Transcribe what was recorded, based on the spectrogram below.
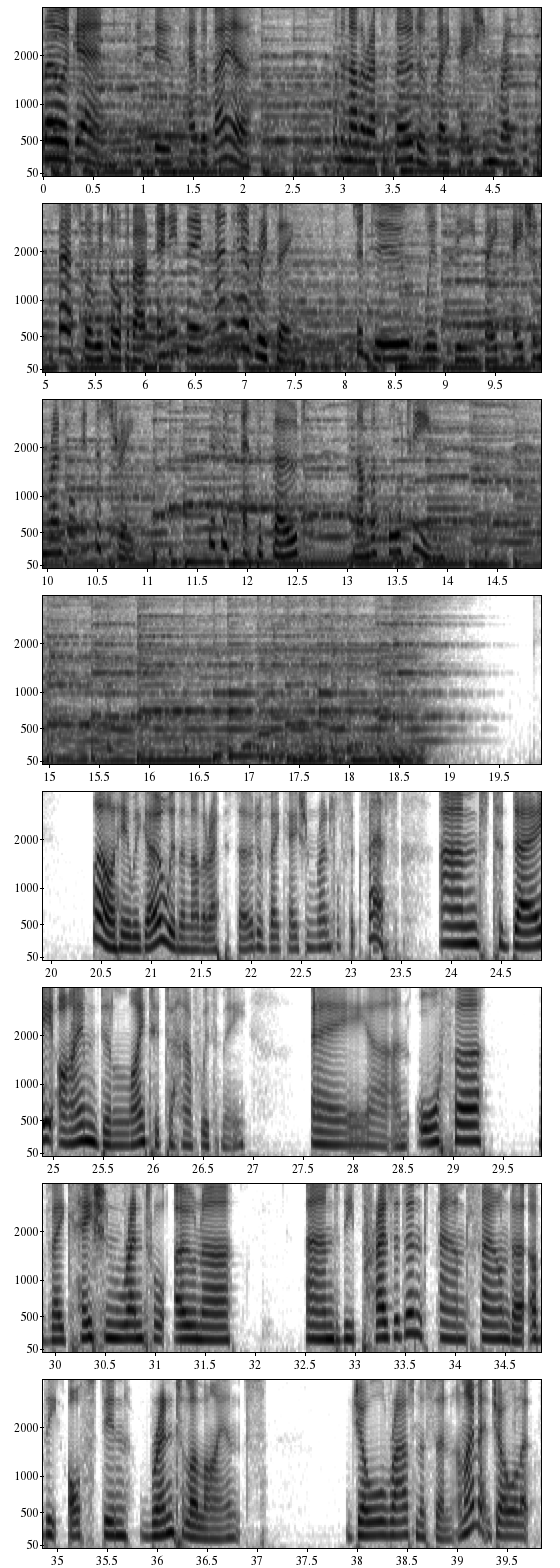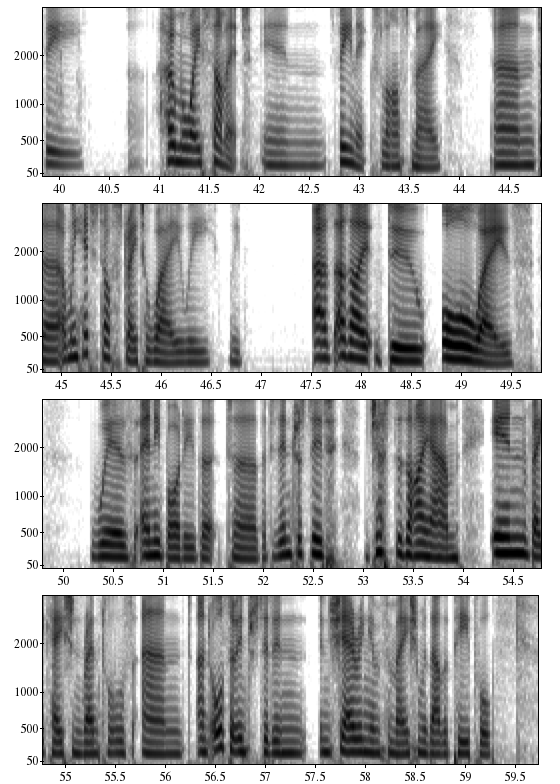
Hello again. This is Heather Bayer with another episode of Vacation Rental Success, where we talk about anything and everything to do with the vacation rental industry. This is episode number 14. Well, here we go with another episode of Vacation Rental Success. And today I'm delighted to have with me a uh, an author, vacation rental owner, and the president and founder of the Austin Rental Alliance, Joel Rasmussen. And I met Joel at the uh, HomeAway Summit in Phoenix last May, and uh, and we hit it off straight away. We we as as I do always with anybody that uh, that is interested, just as I am, in vacation rentals and and also interested in in sharing information with other people.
